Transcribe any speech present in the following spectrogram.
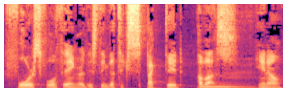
forceful thing or this thing that's expected of us, you know?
